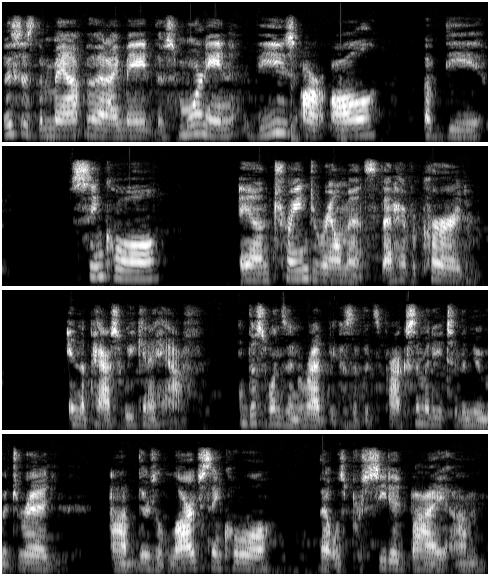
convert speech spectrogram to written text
This is the map that I made this morning. These are all of the sinkhole and train derailments that have occurred in the past week and a half. This one's in red because of its proximity to the New Madrid. Um, there's a large sinkhole that was preceded by um,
